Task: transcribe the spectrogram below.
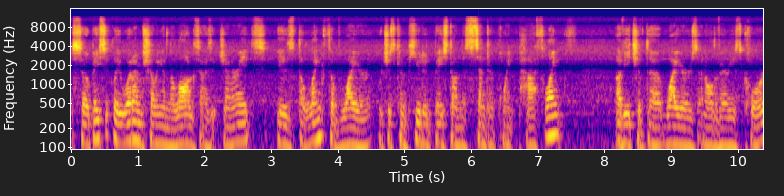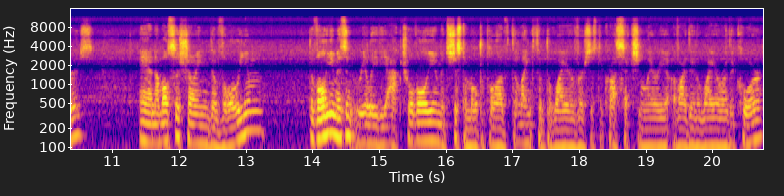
So basically what I'm showing in the logs as it generates is the length of wire, which is computed based on the center point path length of each of the wires and all the various cores. And I'm also showing the volume. The volume isn't really the actual volume, it's just a multiple of the length of the wire versus the cross-sectional area of either the wire or the core.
